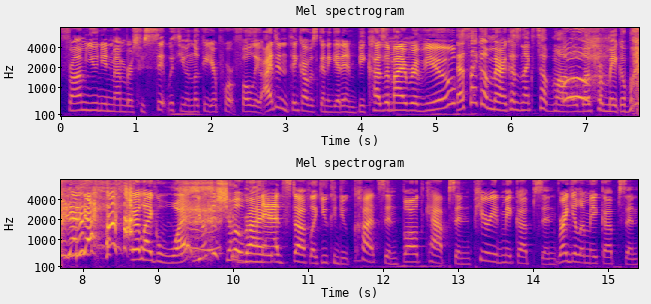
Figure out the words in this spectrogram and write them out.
From union members who sit with you and look at your portfolio. I didn't think I was going to get in because of my review. That's like America's Next Top Model, but for makeup artists. They're like, what? You have to show Right. mad stuff. Like you can do cuts and bald caps and period makeups and regular makeups and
